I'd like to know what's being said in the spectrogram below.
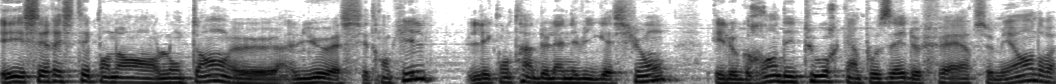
Et c'est resté pendant longtemps euh, un lieu assez tranquille. Les contraintes de la navigation et le grand détour qu'imposait de faire ce méandre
